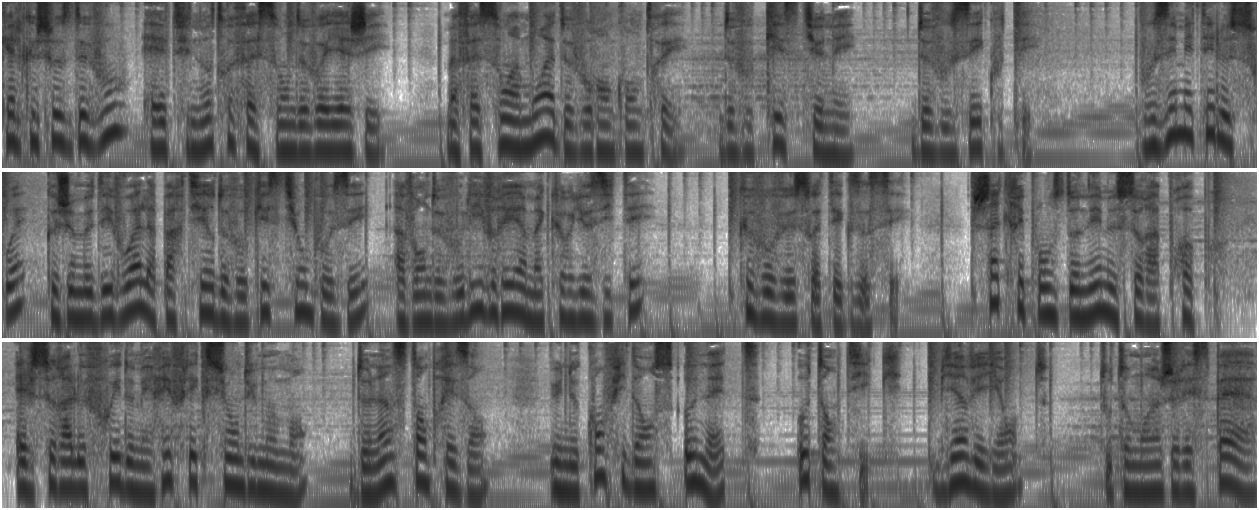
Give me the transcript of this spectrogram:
Quelque chose de vous est une autre façon de voyager, ma façon à moi de vous rencontrer, de vous questionner, de vous écouter. Vous émettez le souhait que je me dévoile à partir de vos questions posées avant de vous livrer à ma curiosité? Que vos voeux soient exaucés. Chaque réponse donnée me sera propre. Elle sera le fruit de mes réflexions du moment, de l'instant présent, une confidence honnête, authentique, bienveillante, tout au moins je l'espère.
